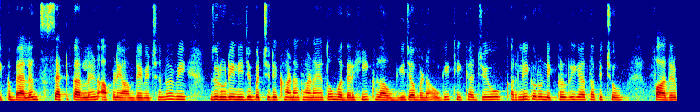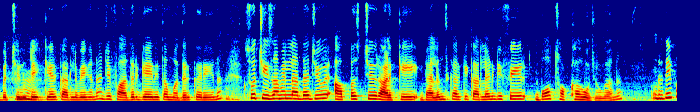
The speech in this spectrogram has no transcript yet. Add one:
ਇੱਕ ਬੈਲੈਂਸ ਸੈੱਟ ਕਰ ਲੈਣ ਆਪਣੇ ਆਪ ਦੇ ਵਿੱਚ ਨਾ ਵੀ ਜ਼ਰੂਰੀ ਨਹੀਂ ਜੇ ਬੱਚੇ ਨੇ ਖਾਣਾ ਖਾਣਾ ਹੈ ਤਾਂ ਉਹ ਮਦਰ ਹੀ ਖਿਲਾਊਗੀ ਜਾਂ ਬਣਾਊਗੀ, ਠੀਕ ਹੈ। ਜੇ ਉਹ ਅਰਲੀ ਘਰੋਂ ਨਿਕਲ ਰਹੀ ਆ ਤਾਂ ਪਿੱਛੋਂ ਫਾਦਰ ਬੱਚੇ ਨੂੰ ਟੇਕ ਕੇਅਰ ਕਰ ਲਵੇ ਹੈ ਨਾ ਜੇ ਫਾਦਰ ਗਏ ਨੇ ਤਾਂ ਮਦਰ ਕਰੇ ਹੈ ਨਾ ਸੋ ਚੀਜ਼ਾਂ ਮੈਨੂੰ ਲੱਗਦਾ ਜੇ ਉਹ ਆਪਸ 'ਚ ਰਲ ਕੇ ਬੈਲੈਂਸ ਕਰਕੇ ਕਰ ਲੈਣਗੇ, ਫਿਰ ਬਹੁਤ ਸੌਖਾ ਹੋ ਜਾਊਗਾ ਨਾ ਗੁਰਦੀਪ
